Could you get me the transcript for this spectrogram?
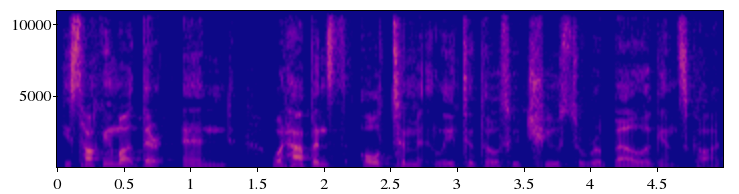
He's talking about their end, what happens ultimately to those who choose to rebel against God.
